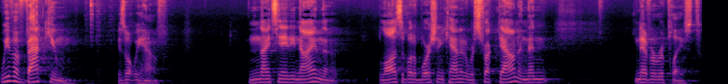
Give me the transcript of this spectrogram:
we have a vacuum, is what we have. In 1989, the laws about abortion in Canada were struck down and then never replaced.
